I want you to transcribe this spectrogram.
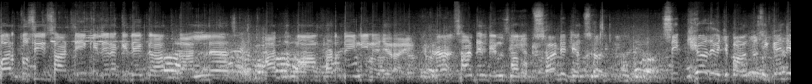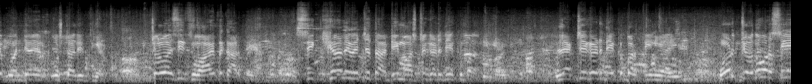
ਪਰ ਤੁਸੀਂ ਸਾਡੀ ਕਿਤੇ ਨਾ ਕਿਤੇ ਗੱਲ ਹੱਥ ਬਾਂਹ ਫੜਦੇ ਨਹੀਂ ਨਜ਼ਰ ਆਏ। ਸਾਢੇ ਤਿੰਨ ਸਾਲ ਹੋ ਗਏ। ਸਾਢੇ ਤਿੰਨ ਸਾਲ। ਸਿੱਖਿਆ ਦੇ ਵਿੱਚ ਭਾਵੇਂ ਤੁਸੀਂ ਕਹਿੰਦੇ 52000 ਪੋਸਟਾਂ ਦਿੱਤੀਆਂ। ਚਲੋ ਅਸੀਂ ਸਵਾਗਤ ਕਰਦੇ ਹਾਂ। ਸਿੱਖਿਆ ਦੇ ਵਿੱਚ ਤੁਹਾਡੀ ਮਾਸਟਰ ਦੀ ਇੱਕ ਭਰਤੀ ਨਹੀਂ ਆਈ। ਲੈਕਚਰ ਦੀ ਇੱਕ ਭਰਤੀ ਨਹੀਂ ਆਈ। ਹੁਣ ਜਦੋਂ ਅਸੀਂ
